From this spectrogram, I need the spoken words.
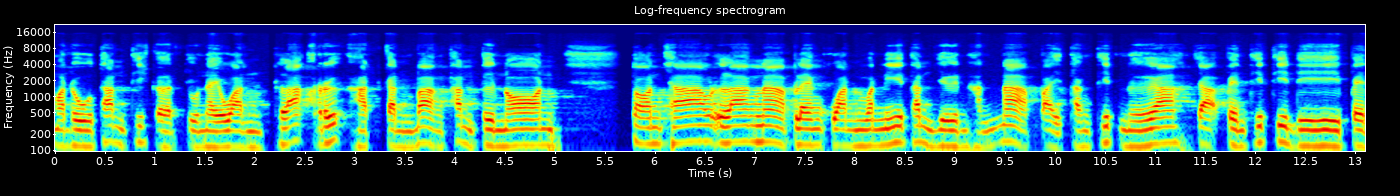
มาดูท่านที่เกิดอยู่ในวันพระฤหัสกันบ้างท่านตื่นนอน ตอนเช้าล้างหน้าแปลงควันวันนี้ท่านยืนหันหน้าไปทางทิศเหนือ จะเป็นทิศที่ดีเป็น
